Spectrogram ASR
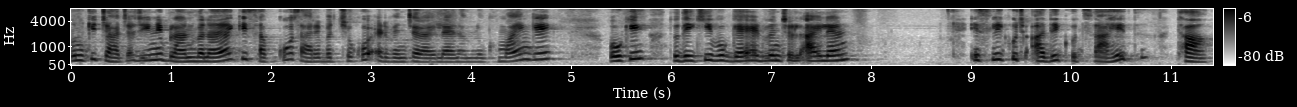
उनके चाचा जी ने प्लान बनाया कि सबको, सारे बच्चों को एडवेंचर आइलैंड हम लोग घुमाएँगे। ओके? तो देखिए, वो गए एडवेंचर आइलैंड। इसलिए कुछ अधिक उत्साहित था।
